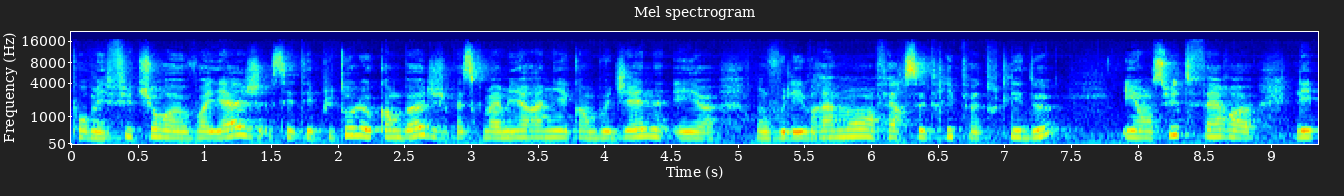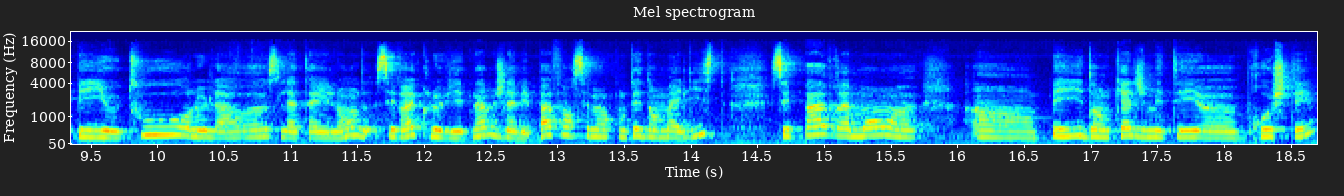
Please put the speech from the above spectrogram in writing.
pour mes futurs euh, voyages, c'était plutôt le Cambodge, parce que ma meilleure amie est cambodgienne et euh, on voulait vraiment faire ce trip toutes les deux. Et ensuite faire les pays autour, le Laos, la Thaïlande. C'est vrai que le Vietnam, je l'avais pas forcément compté dans ma liste. C'est pas vraiment un pays dans lequel je m'étais projetée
